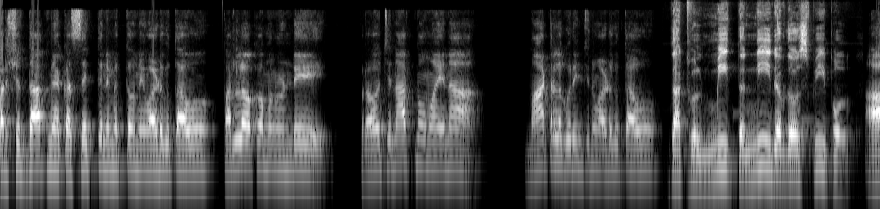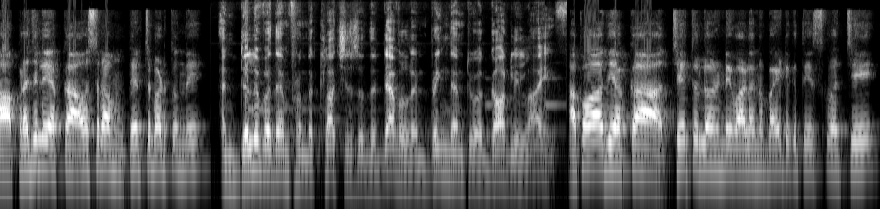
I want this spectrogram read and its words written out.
పరిశుద్ధాత్మ యొక్క శక్తి నిమిత్తం నీవు అడుగుతావు పరలోకము నుండి ప్రవచనాత్మమైన మాటల గురించి నువ్వు అడుగుతావు? That will meet the need of those people ఆ ప్రజల యొక్క అవసరం తీర్చబడుతుంది. And deliver them from the clutches of the devil and bring them to a godly life అపవాది యొక్క చేతుల్లో నుండి వాళ్ళను బయటకు తీసుకువచ్చి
